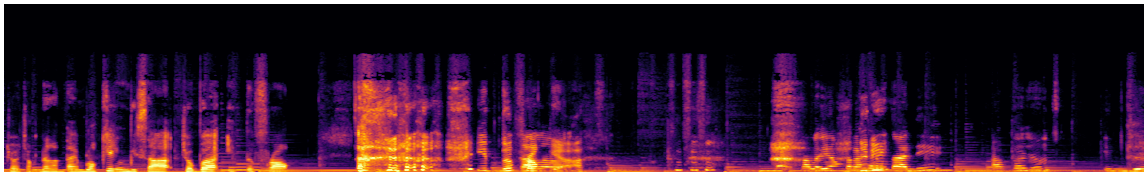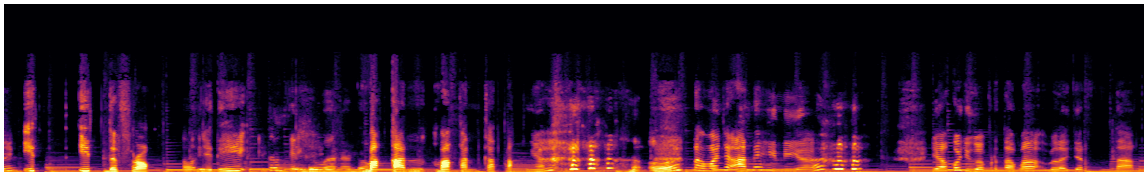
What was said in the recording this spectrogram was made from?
cocok dengan time blocking bisa coba eat the frog eat the frog Kalau- ya Kalau yang terakhir Jadi- tadi apa Mm-mm. Inde. eat the frog. Oh, jadi itu kayak gimana dong? makan makan kataknya. Oh, namanya aneh ini ya. Ya aku juga pertama belajar tentang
